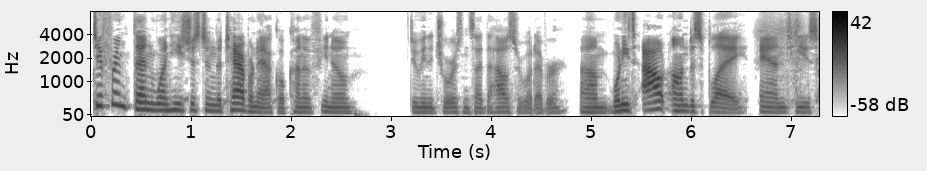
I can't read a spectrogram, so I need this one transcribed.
different than when he's just in the tabernacle, kind of, you know, doing the chores inside the house or whatever. Um, when he's out on display and he's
